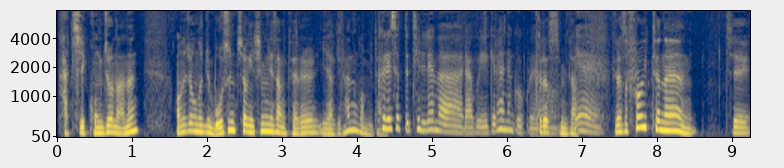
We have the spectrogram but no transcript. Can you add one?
같이 공존하는 어느 정도 좀 모순적인 심리 상태를 이야기를 하는 겁니다. 그래서 또 딜레마라고 얘기를 하는 거고요. 그렇습니다. 예. 그래서 프로이트는 이제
